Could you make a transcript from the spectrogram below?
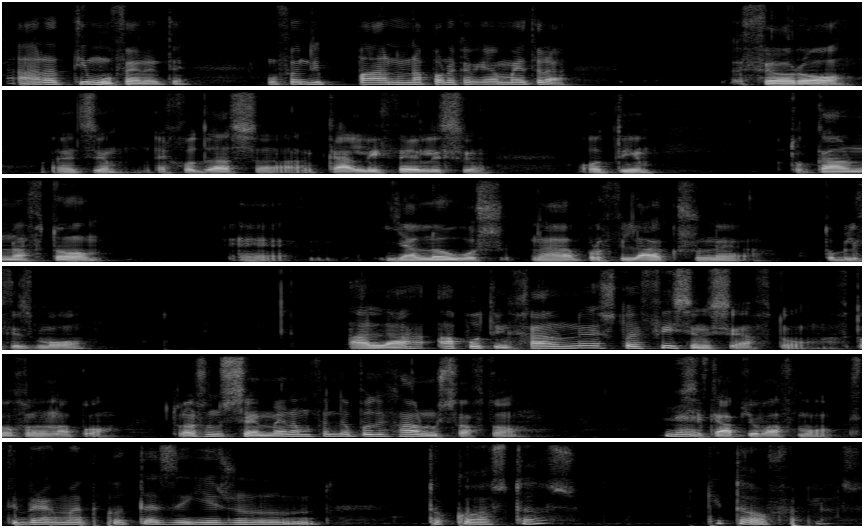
Άρα, τι μου φαίνεται, μου φαίνεται ότι πάνε να πάρουν κάποια μέτρα. Θεωρώ, έτσι, έχοντας καλή θέληση, ότι το κάνουν αυτό ε, για λόγους να προφυλάξουν τον πληθυσμό, αλλά αποτυγχάνουν στο efficiency αυτό. Αυτό θέλω να πω. Τουλάχιστον σε μένα μου φαίνεται αποτυγχάνουν σε αυτό ναι, σε κάποιο βαθμό. Στην πραγματικότητα ζυγίζουν το κόστος και το όφελος.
